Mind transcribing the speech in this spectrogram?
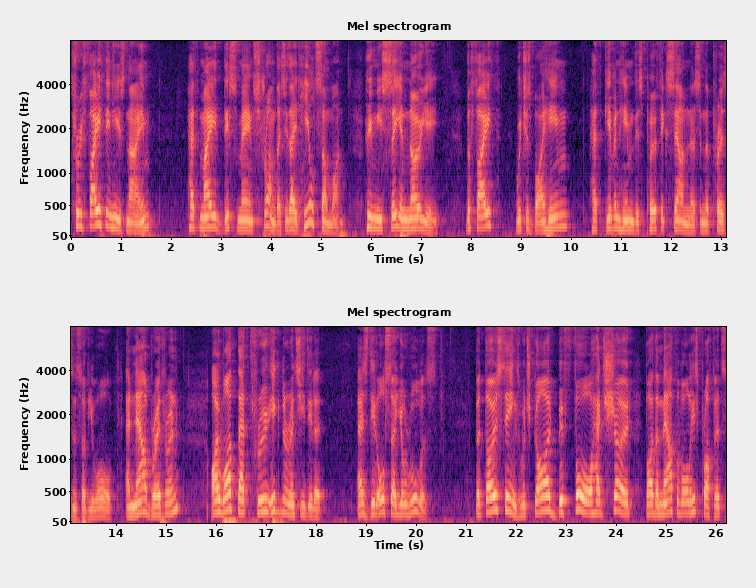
through faith in his name, hath made this man strong. They see they had healed someone, whom ye see and know ye. The faith which is by him hath given him this perfect soundness in the presence of you all. And now, brethren, I wot that through ignorance ye did it, as did also your rulers. But those things which God before had showed by the mouth of all his prophets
